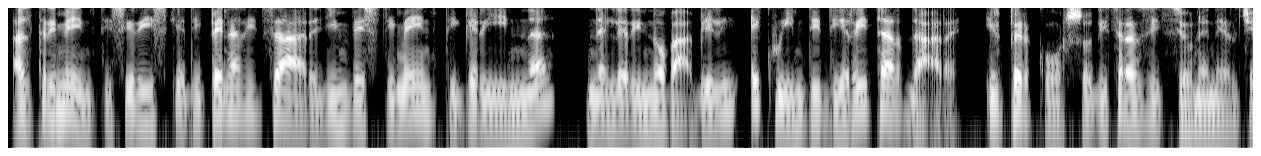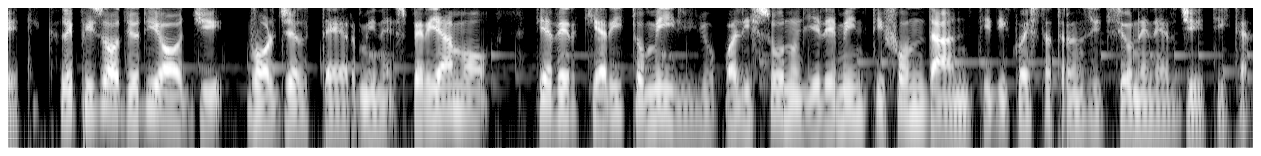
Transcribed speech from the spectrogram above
altrimenti si rischia di penalizzare gli investimenti green nelle rinnovabili e quindi di ritardare il percorso di transizione energetica. L'episodio di oggi volge al termine. Speriamo di aver chiarito meglio quali sono gli elementi fondanti di questa transizione energetica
